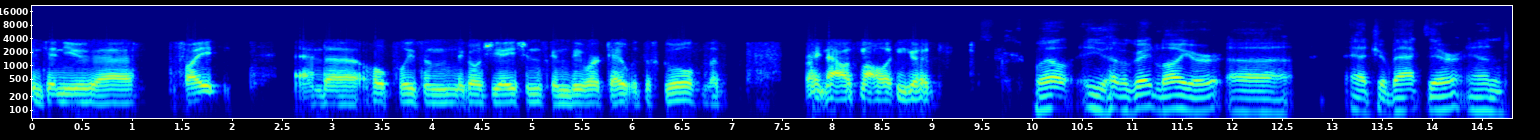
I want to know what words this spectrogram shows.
continue uh, the fight, and uh, hopefully some negotiations can be worked out with the school. But right now, it's not looking good. Well, you have a great lawyer uh, at your back there, and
